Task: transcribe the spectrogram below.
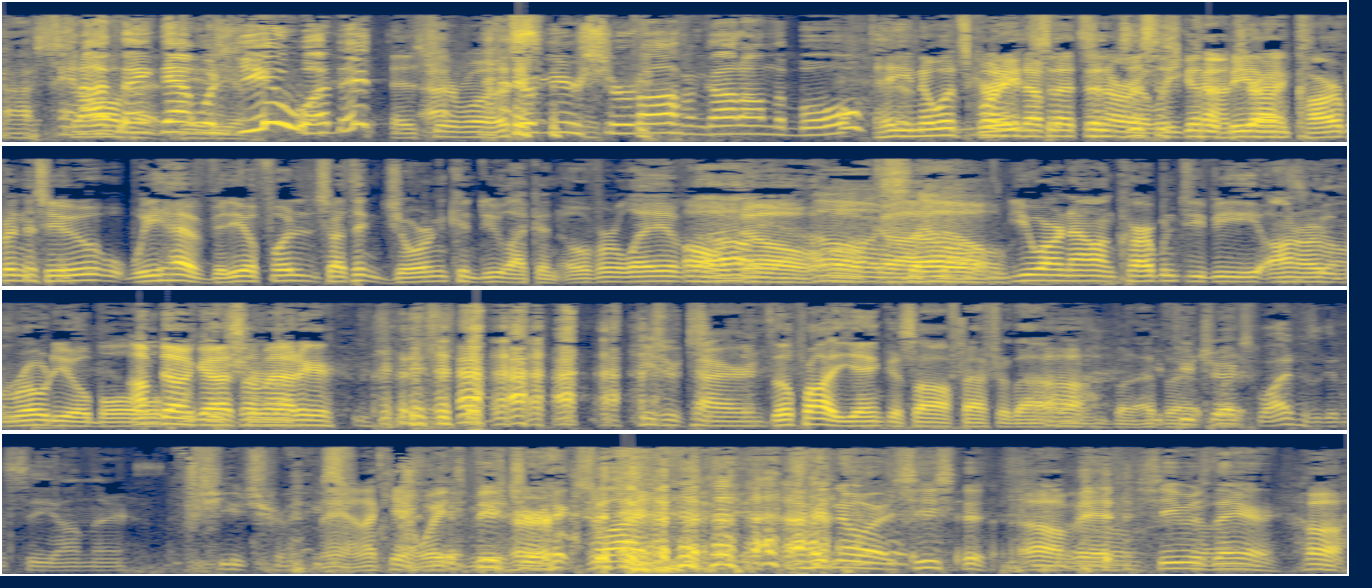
I saw and I think that, video. was you, wasn't it? It sure was. Took your shirt off and got on the bull. Hey, you know what's Funny great? enough, Since- that's in since our this is going to be on. Carbon too. We have video footage, so I think Jordan can do like an overlay of that. Oh, no. Oh, Oh, God. So no. you are now on Carbon TV on our rodeo bowl. I'm done, guys. I'm out of here. He's retired. They'll probably yank us off after that Uh, one, but I Your bet. future but- ex-wife is going to see you on there. Future ex. Man, I can't wait to meet future her. ex-wife. I know it. She's, Oh man. she was there. Oh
